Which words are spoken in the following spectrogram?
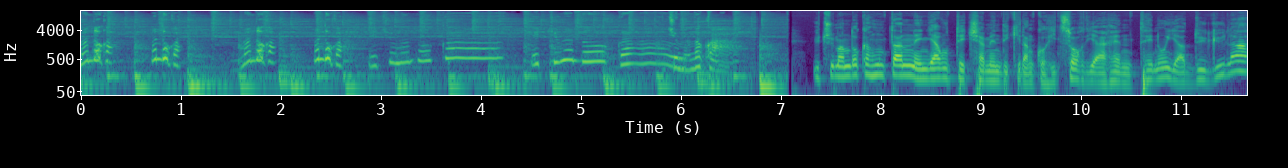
Mandoka, mandoka, mandoka, mandoka, etxu mandoka, etxu mandoka, etxu mandoka. Utsumandoka juntan, en jaute txamendik ilanko hitzordiaren tenoia dugula,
